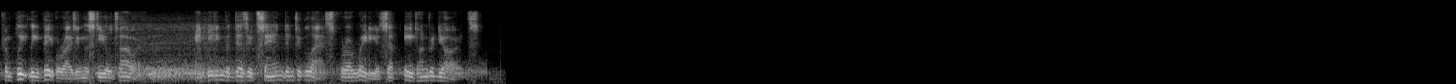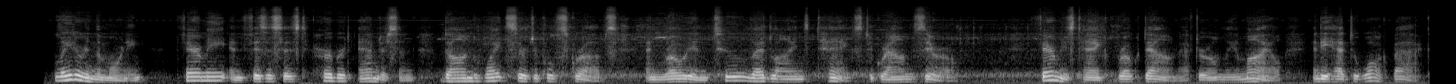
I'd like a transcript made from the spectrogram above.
completely vaporizing the steel tower and heating the desert sand into glass for a radius of 800 yards. Later in the morning, Fermi and physicist Herbert Anderson donned white surgical scrubs and rode in two lead-lined tanks to ground zero. Fermi's tank broke down after only a mile, and he had to walk back.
